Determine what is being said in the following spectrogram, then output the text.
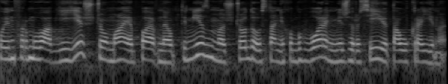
поінформував її, що має певний оптимізм щодо останніх обговорень між Росією та Україною.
